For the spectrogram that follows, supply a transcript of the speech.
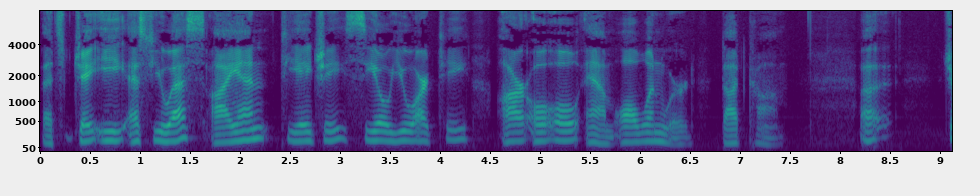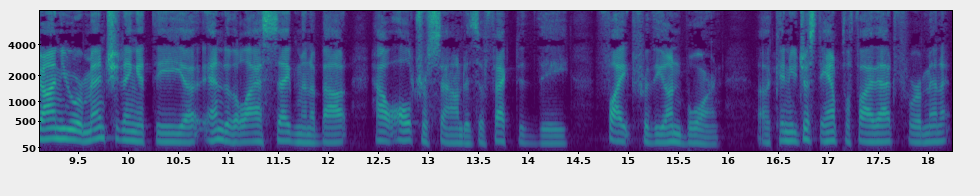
That's J E S U S I N T H E C O U R T R O O M, all one word, dot com. Uh, John, you were mentioning at the uh, end of the last segment about how ultrasound has affected the fight for the unborn. Uh, can you just amplify that for a minute?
